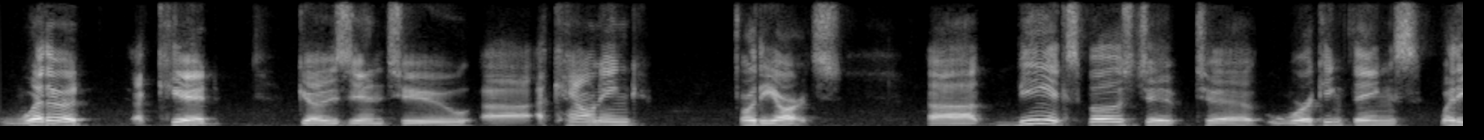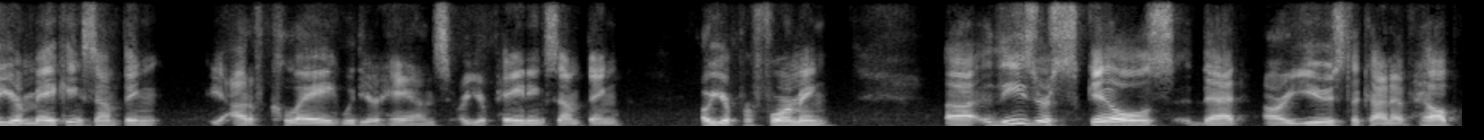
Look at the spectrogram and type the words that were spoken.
whether a, a kid goes into uh, accounting or the arts, uh, being exposed to to working things, whether you're making something out of clay with your hands, or you're painting something, or you're performing, uh, these are skills that are used to kind of help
